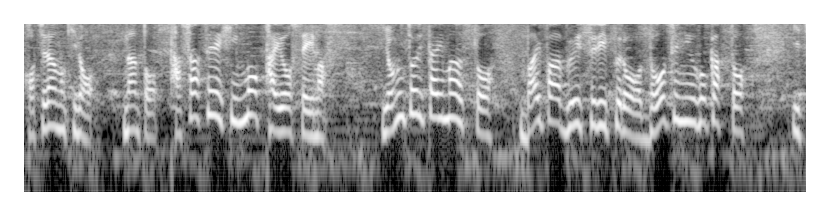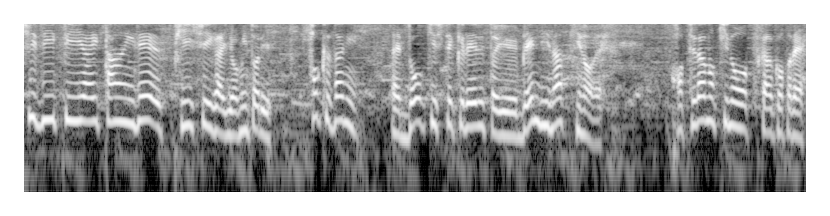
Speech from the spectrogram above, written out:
こちらの機能なんと他社製品も対応しています。読み取りたいマウスとバイパー V3 Pro を同時に動かすと 1DPI 単位で PC が読み取り即座に同期してくれるという便利な機能です。こちらの機能を使うことで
